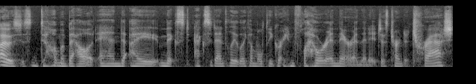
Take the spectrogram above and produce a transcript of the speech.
I was just dumb about, and I mixed accidentally like a multigrain flour in there, and then it just turned to trash.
